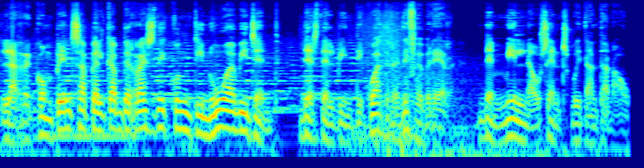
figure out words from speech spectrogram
la recompensa pel cap de Rushdie continua vigent des del 24 de febrer de 1989.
